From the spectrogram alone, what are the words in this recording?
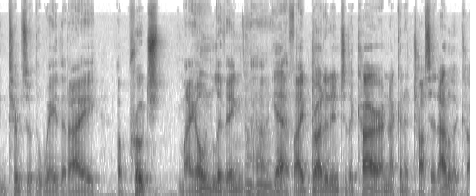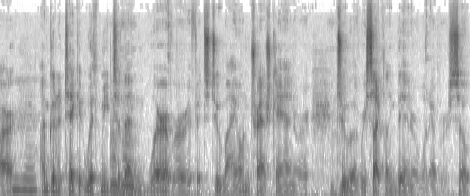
in terms of the way that I approach my own living. Uh, mm-hmm. yeah, if I brought it into the car, I'm not going to toss it out of the car. Mm-hmm. I'm going to take it with me to then mm-hmm. wherever, if it's to my own trash can or to a recycling bin or whatever. So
